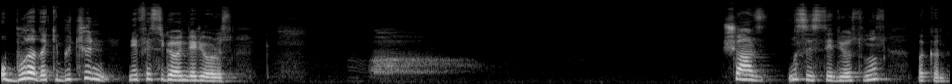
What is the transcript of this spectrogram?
o buradaki bütün nefesi gönderiyoruz. Şu an nasıl hissediyorsunuz? Bakın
